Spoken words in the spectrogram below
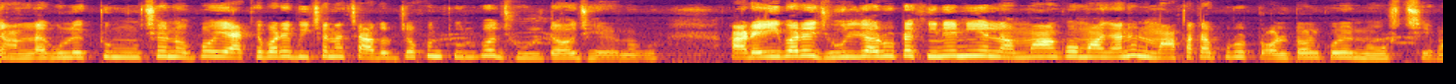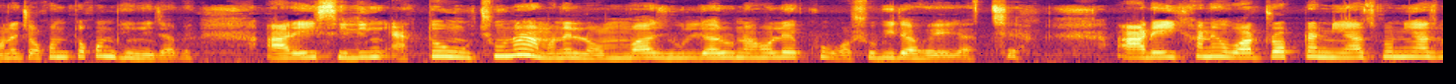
জানলাগুলো একটু মুছে নেব একেবারে বিছানা চাদর যখন তুলবো ঝুলটাও ঝেড়ে নেব। আর এইবারে ঝুল ঝাড়ুটা কিনে নিয়ে এলাম, মা গো, মা জানেন মাথাটা পুরো টলটল করে নড়ছে মানে যখন তখন ভেঙে যাবে। আর এই সিলিং এত উঁচু না মানে লম্বা ঝুল ঝাড়ু না হলে খুব অসুবিধা হয়ে যাচ্ছে। আর এইখানে ওয়ার্ড্রপটা নিয়ে আসব নিয়ে আসব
